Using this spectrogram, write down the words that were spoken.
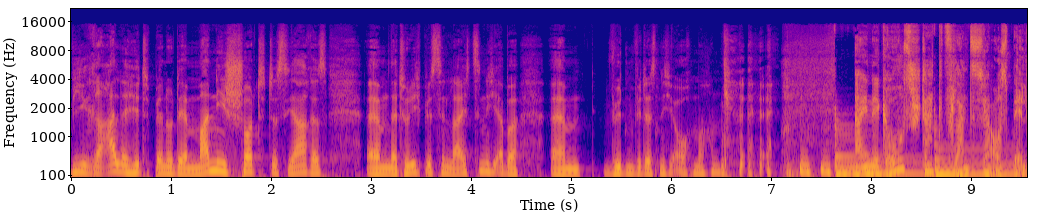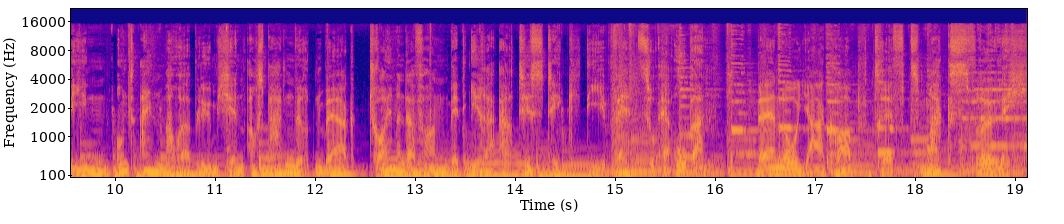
virale Hit, Benno, der Money Shot des Jahres. Ähm, natürlich ein bisschen leichtsinnig, aber ähm, würden wir das nicht auch machen? Eine Großstadtpflanze aus Berlin und ein Mauerblümchen aus Baden-Württemberg träumen davon, mit ihrer Artistik die Welt zu erobern. Benno Jakob trifft Max Fröhlich.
